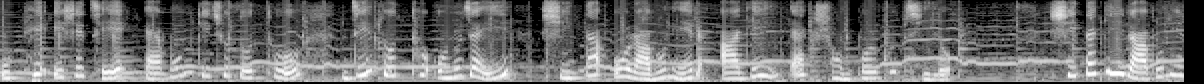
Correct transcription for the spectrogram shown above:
উঠে এসেছে এমন কিছু তথ্য, যে তথ্য অনুযায়ী সীতা ও রাবণের আগেই এক সম্পর্ক ছিল। সীতা কি রাবণের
